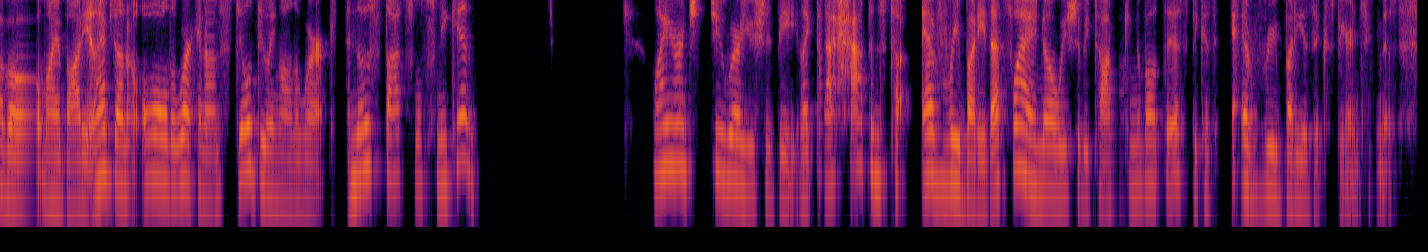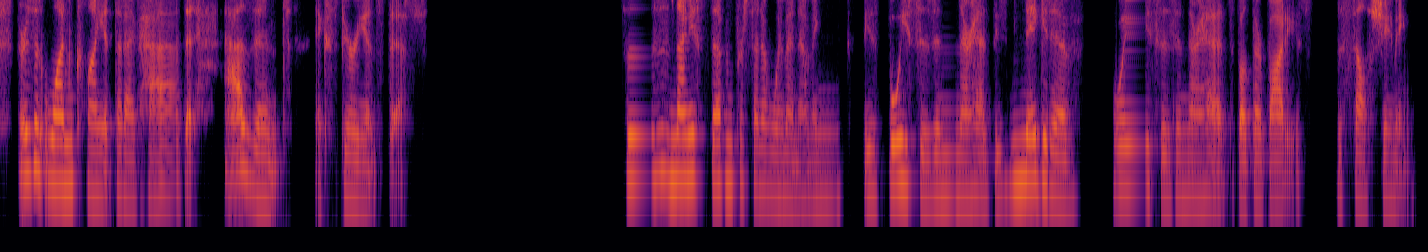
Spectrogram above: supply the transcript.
about my body, and I've done all the work, and I'm still doing all the work. And those thoughts will sneak in. Why aren't you where you should be? Like that happens to everybody. That's why I know we should be talking about this because everybody is experiencing this. There isn't one client that I've had that hasn't experienced this. So this is 97% of women having these voices in their heads, these negative voices in their heads about their bodies, the self-shaming.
